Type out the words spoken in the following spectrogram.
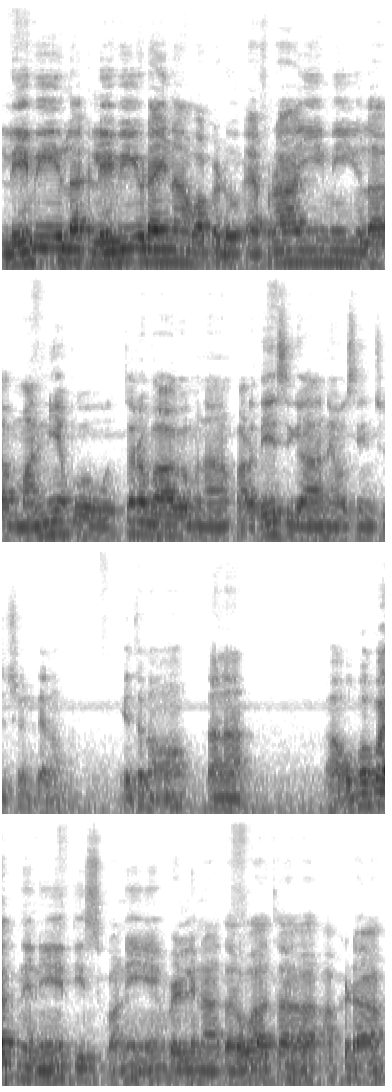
లేవీయుల లేవీయుడైన ఒకడు ఎఫ్రాయిమీయుల మన్యపు ఉత్తర భాగమున పరదేశిగా నివసించుచుండెను. ఇతను తన ఉపపత్నిని తీసుకొని వెళ్ళిన తరువాత అక్కడ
